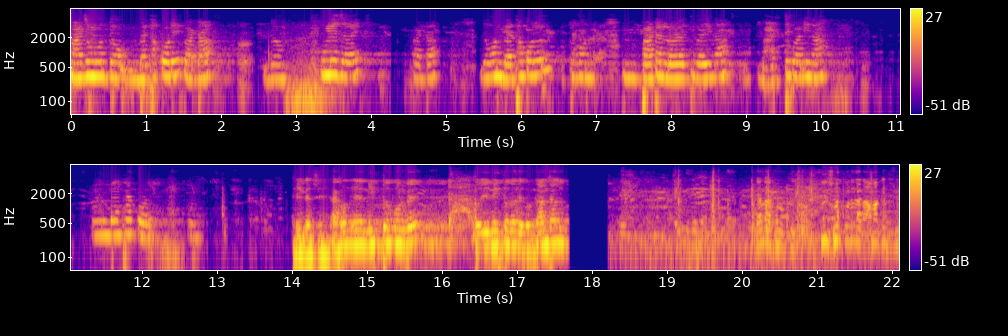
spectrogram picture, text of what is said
মাঝে মধ্যে ব্যথা করে পাটা। হ্যাঁ। একদম ফুলে যায় পাটা। যখন ব্যথা করে তখন পাটা লড়াতে পারি না হাঁটতে পারি না। ব্যথা করে। ঠিক আছে। এখন এ নৃত্য করবে। তো এই নৃত্যটা দেখুন গান চালু কেন এখন তুই তুই সই করে দেন আমাকে তুই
